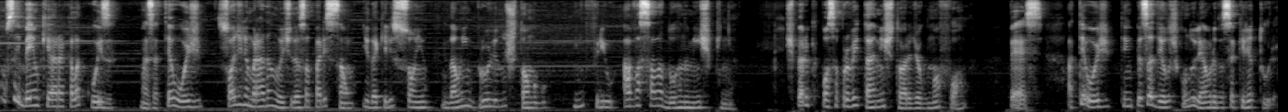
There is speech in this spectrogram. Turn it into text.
Não sei bem o que era aquela coisa, mas até hoje, só de lembrar da noite dessa aparição e daquele sonho, me dá um embrulho no estômago e um frio avassalador na minha espinha. Espero que possa aproveitar minha história de alguma forma. PS, até hoje tenho pesadelos quando lembro dessa criatura.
